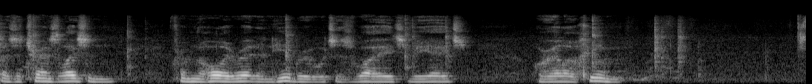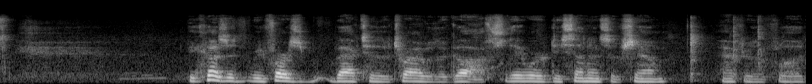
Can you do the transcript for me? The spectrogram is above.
as a translation from the Holy Writ in Hebrew, which is YHVH or Elohim. Because it refers back to the tribe of the Goths, they were descendants of Shem after the flood,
